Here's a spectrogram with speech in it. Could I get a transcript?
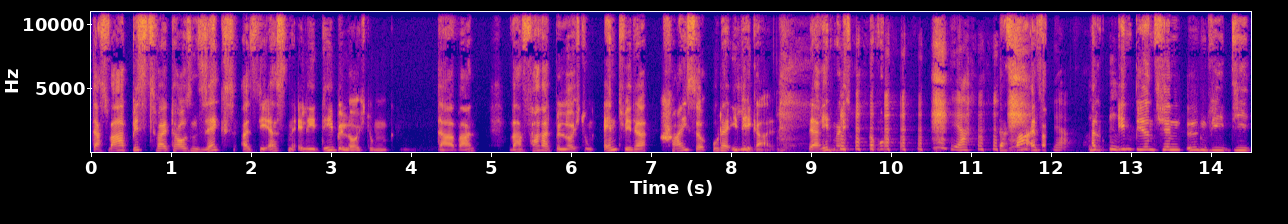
Das war bis 2006, als die ersten LED-Beleuchtungen da waren, war Fahrradbeleuchtung entweder scheiße oder illegal. Da reden wir nicht warum. ja. Das war einfach ja. Halogenbirnchen irgendwie, die,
